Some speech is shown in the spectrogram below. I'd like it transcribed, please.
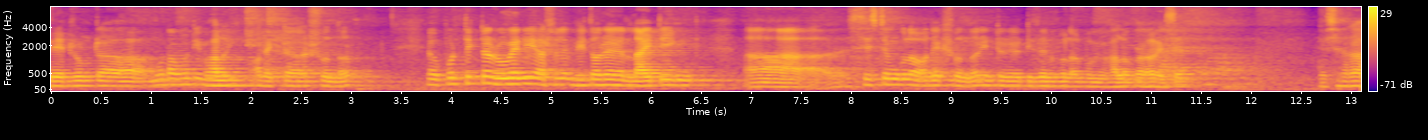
বেডরুমটা মোটামুটি ভালোই, অনেকটা সুন্দর। এবং প্রত্যেকটা রুমেরই আসলে ভিতরে লাইটিং সিস্টেমগুলো অনেক সুন্দর। ইন্টেরিয়র ডিজাইনগুলো খুবই ভালো করা হয়েছে। এছাড়া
